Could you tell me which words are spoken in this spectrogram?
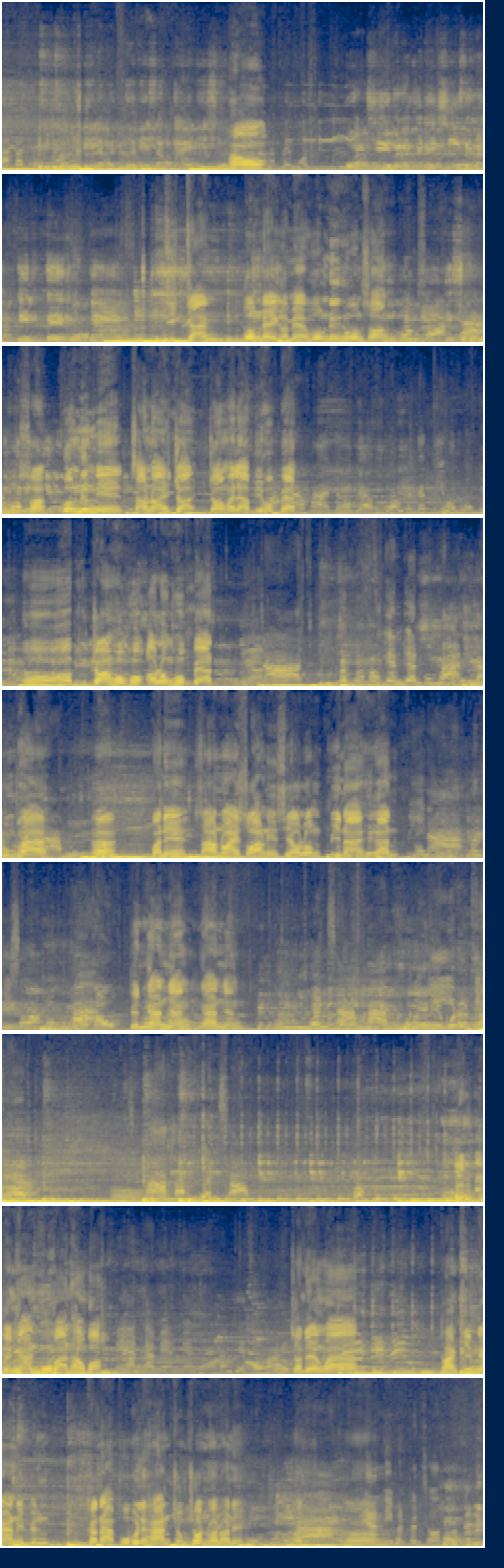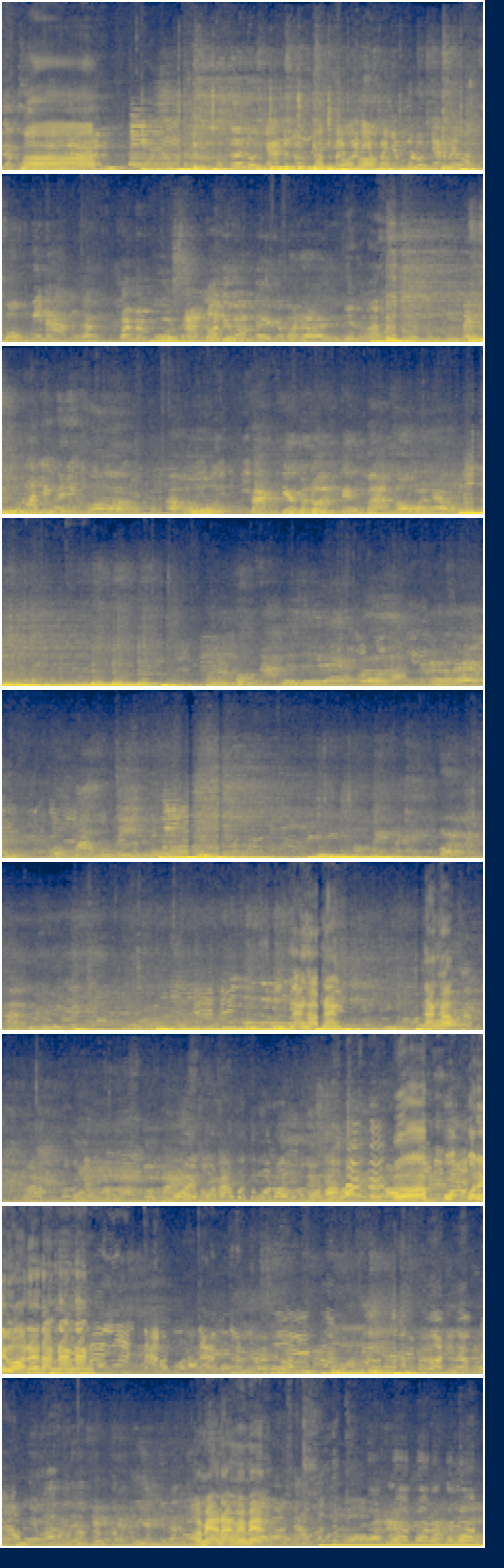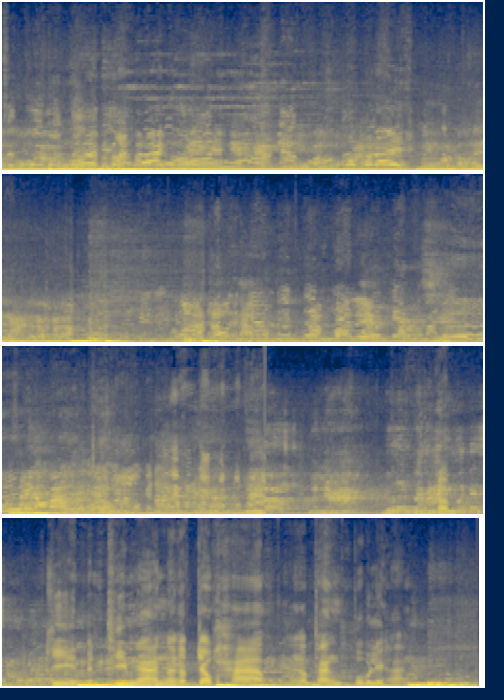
พากันไปหมดนี่แหละเป็นมือที่สบายที่สุดเฮาไปหมดปวดชีมาแล้วก็ได้ชีสลับตีนเตะของป้าสิจ้างวงใดก่อนแม่ วงหนึ่งคือวงสองวงสองจ้าวงสองวงหนึ่งนี่สาวน้อยจองจองไว้แล้วปี68ค่ะจองแล้วจองตั้งแต่ปี66อ๋อจอง66เอาลง68จ้าเรียนเดือนกุมภาพันธ์นี่ล่ะกุมภาเออวันนี้สาวน้อยสองนี่เสียวลงปีหน้าคือกันปีหน้าวันที่2กุมภาพันธ์เป็นงานหยังงานหยังบุญ เดือนสามค่ะบุญเดือนนี้บุญเดือนอ๋อห้าค่ำเดือนสามของเป็นเป็นงานหมู่บ้านเฮาบ่แมนค่ะแมนแมนของเทศบาลแสดงว่าทางทีมงานนี่เป็นคณะผู้บริหารชุมชนว่าหน่อยนี่มาจ้าอ๋อแมนนี่เพิ่นเป็นสอสออ๋อคือหลุดกันท่านสอทอครับยังหลุดกันไม่ว่าโคกไม่หนามครับคอยเป็นปูสารรอดที่วางใจกับอะไร ไปถูรอดยังไม่ได้โคเอาหางเกียร์มานอนเต็มปลาเขามาแล้วมันโคกหนาคือซื้อได้เออเป็นอะไรโคกหมาปุติปวดกันท่านนั่งครับนั่งนั่งครับโอ้ยขาทางประตูเนาะขาทางหลังเลยเนาะเออบ่บ่ได้รอดนะนั่งนั่งนั่ง เอาแม่นั่งแม่แม่รอดรอดนั้นก็รอดสุดตัวรอดเลยมันรอดมาได้โอ้ยตกมาได้ใช่หรอวะเอาครับกีดเป็นทีมงานนะครับเจ้าภาพนะครับทางผู้บริหาร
